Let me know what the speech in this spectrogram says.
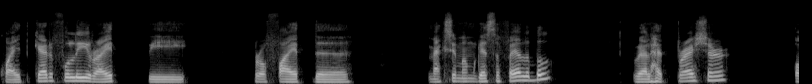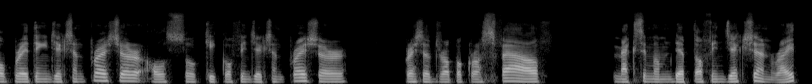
quite carefully, right? We provide the maximum gas available, wellhead pressure, operating injection pressure, also kickoff injection pressure, pressure drop across valve, maximum depth of injection, right?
